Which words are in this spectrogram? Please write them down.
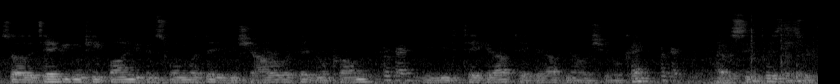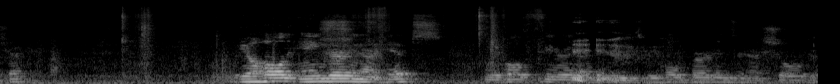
So the tape you can keep on, you can swim with it, you can shower with it, no problem. Okay. You need to take it off, take it off, no issue, okay? Okay. Have a seat, please. Let's check. We hold anger in our hips. We hold fear in our knees. We hold burdens in our shoulder.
